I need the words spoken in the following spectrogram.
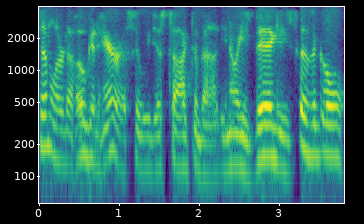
similar to Hogan Harris, who we just talked about. You know, he's big, he's physical,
